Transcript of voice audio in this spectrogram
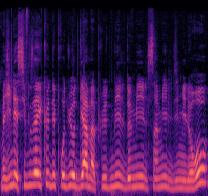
imaginez, si vous avez que des produits haut de gamme à plus de 1000, 2000, 5000, 10 000 euros,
